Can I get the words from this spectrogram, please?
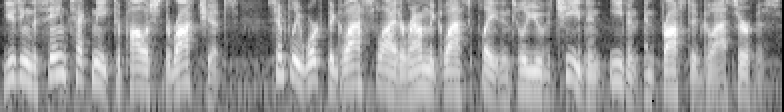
Using the same technique to polish the rock chips, simply work the glass slide around the glass plate until you've achieved an even and frosted glass surface.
